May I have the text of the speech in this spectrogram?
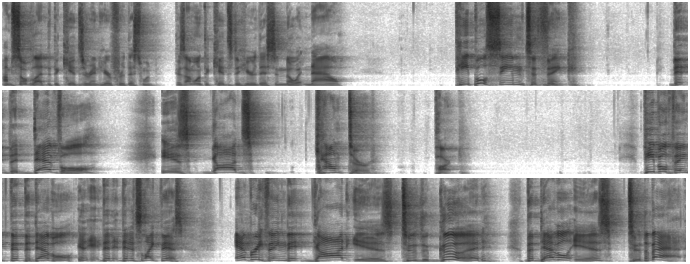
I'm so glad that the kids are in here for this one because I want the kids to hear this and know it now. People seem to think that the devil is God's counterpart. People think that the devil, that it's like this everything that God is to the good, the devil is to the bad.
